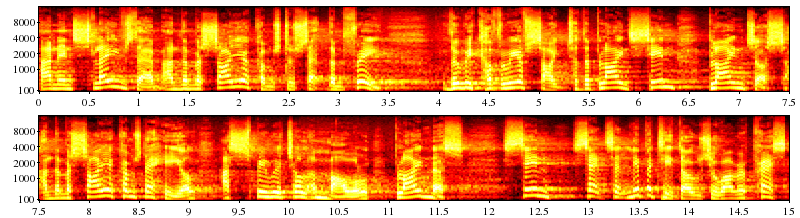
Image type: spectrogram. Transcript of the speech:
and enslaves them, and the Messiah comes to set them free the recovery of sight to the blind. Sin blinds us, and the Messiah comes to heal our spiritual and moral blindness. Sin sets at liberty those who are oppressed.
